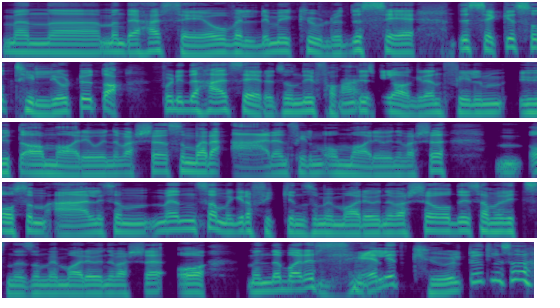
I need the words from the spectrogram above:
men, eh, men det her ser jo veldig mye kulere ut. Det ser, det ser ikke så tilgjort ut, da. Fordi det her ser ut som de faktisk lager en film ut av Mario-universet, som bare er en film om Mario-universet, og som er liksom med den samme grafikken som i Mario-universet, og de samme vitsene som i Mario-universet, og Men det bare ser litt kult ut, liksom.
